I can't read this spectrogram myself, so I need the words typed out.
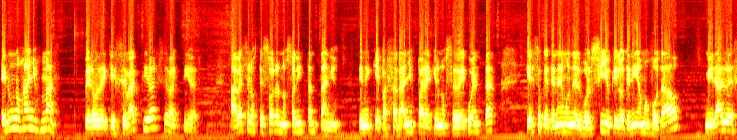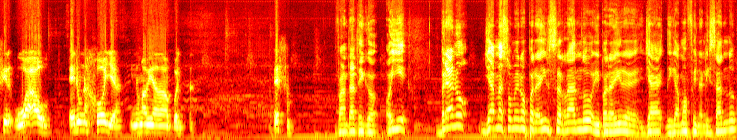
en unos años más, pero de que se va a activar, se va a activar. A veces los tesoros no son instantáneos. Tienen que pasar años para que uno se dé cuenta que eso que tenemos en el bolsillo, que lo teníamos botado, mirarlo y decir, wow, era una joya y no me había dado cuenta. Eso. Fantástico. Oye, Brano, ya más o menos para ir cerrando y para ir eh, ya, digamos, finalizando,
